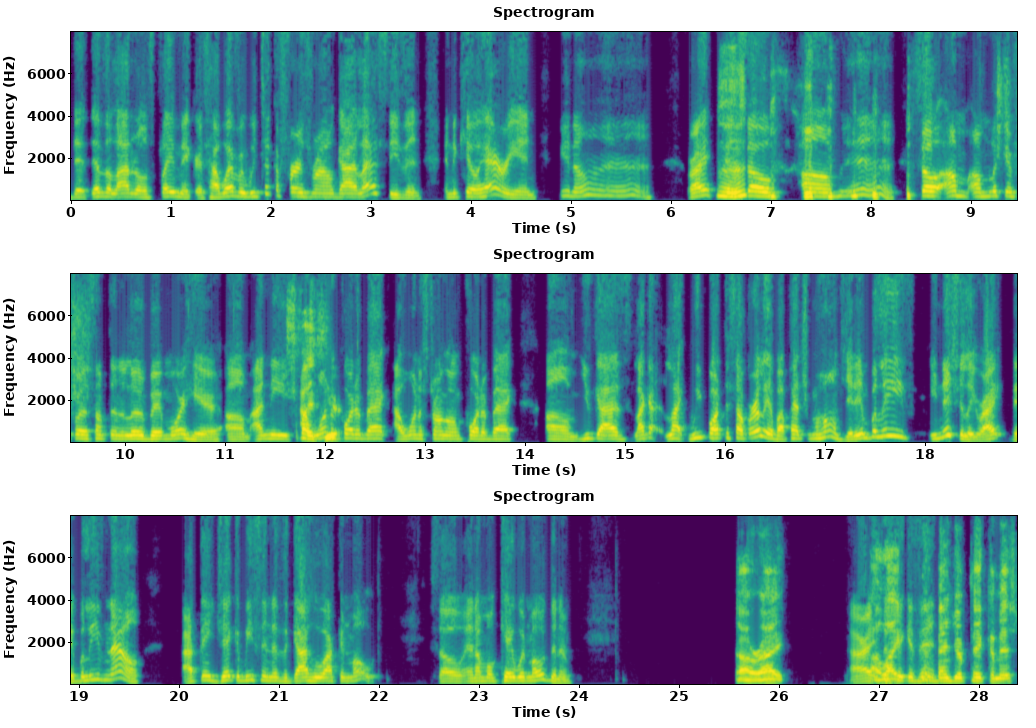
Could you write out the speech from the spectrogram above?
There, there's a lot of those playmakers. However, we took a first round guy last season in the N'Keal Harry, and you know, eh, right? Uh-huh. And so, um, yeah. So I'm I'm looking for something a little bit more here. Um, I need I want a quarterback. I want a strong arm quarterback. Um, you guys like like we brought this up earlier about Patrick Mahomes. They didn't believe initially, right? They believe now. I think Jacob Eason is a guy who I can mold. So, and I'm okay with molding him. All right. All right, I like pick is in. defend your pick, commish.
